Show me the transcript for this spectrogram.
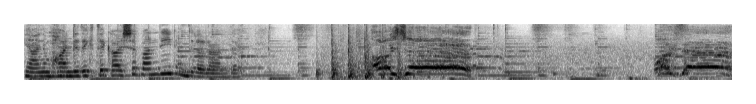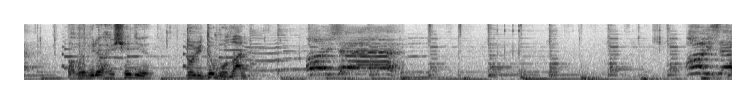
Yani mahalledeki tek Ayşe ben değilimdir herhalde. Ayşe! Ayşe! Baba biri Ayşe diyor. Duydum ulan. Ayşe! Ayşe!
